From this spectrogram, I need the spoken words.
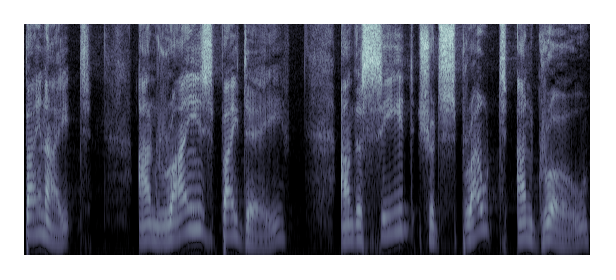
by night and rise by day, and the seed should sprout and grow,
